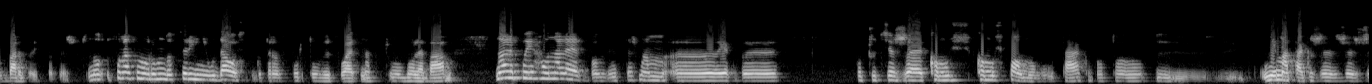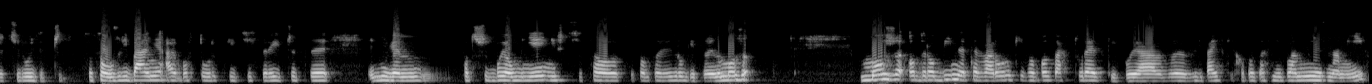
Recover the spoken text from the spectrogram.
y, bardzo istotne rzeczy. No, summa summarum do Syrii nie udało się tego transportu wysłać, nad czym ubolewam, no ale pojechał na Lesbos, więc też mam y, jakby poczucie, że komuś, komuś pomógł, tak, bo to y, nie ma tak, że, że, że ci ludzie, co są w Libanie albo w Turcji, ci Syryjczycy, nie wiem, potrzebują mniej niż ci, co, co są po tej drugiej stronie. No może Może odrobinę te warunki w obozach tureckich, bo ja w, w libańskich obozach nie byłam, nie znam ich.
